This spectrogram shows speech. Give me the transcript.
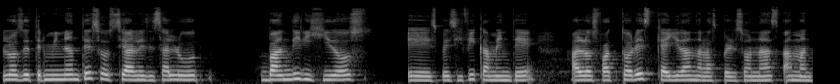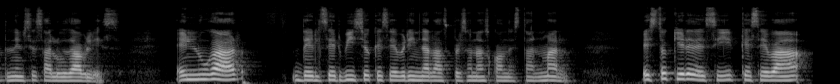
Los determinantes sociales de salud van dirigidos eh, específicamente a los factores que ayudan a las personas a mantenerse saludables, en lugar del servicio que se brinda a las personas cuando están mal. Esto quiere decir que se va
